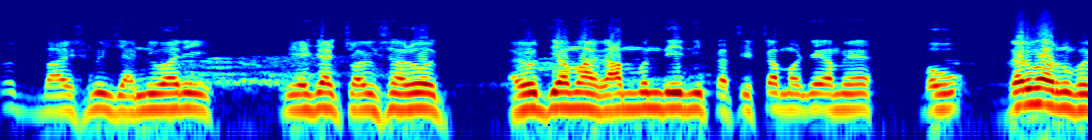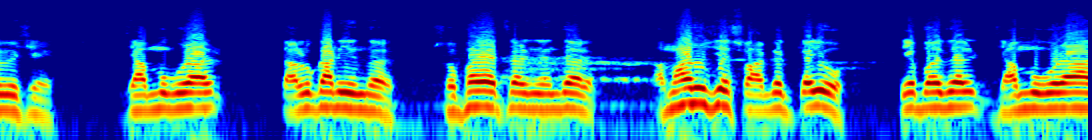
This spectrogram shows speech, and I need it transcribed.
બાવીસમી જાન્યુઆરી બે હજાર ચોવીસના રોજ અયોધ્યામાં રામ મંદિરની પ્રતિષ્ઠા માટે અમે બહુ ગર્વ અનુભવ્યો છે જાંબુગોડા તાલુકાની અંદર, શોભાયાત્રાની અંદર અમારું જે સ્વાગત કર્યું તે બદલ જાંબુગોડા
